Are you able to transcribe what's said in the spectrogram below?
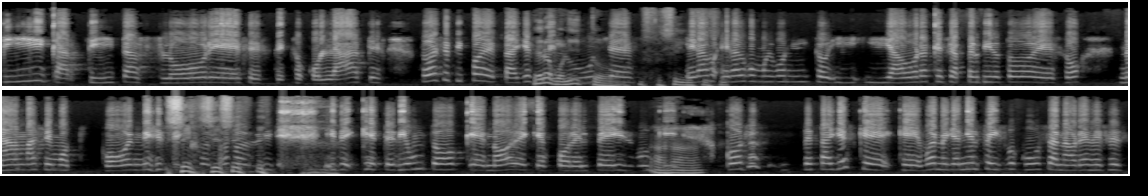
Sí, cartitas, flores, este, chocolates, todo ese tipo de detalles. Era bonito. era, era algo muy bonito y, y ahora que se ha perdido todo eso, nada más emoticones sí, sí, sí. y de que te dio un toque, ¿no? De que por el Facebook y cosas, detalles que, que, bueno, ya ni el Facebook usan, ahora en ese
